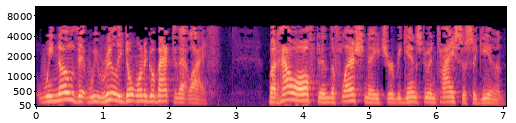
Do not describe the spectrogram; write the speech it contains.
we know that we really don't want to go back to that life. But how often the flesh nature begins to entice us again.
